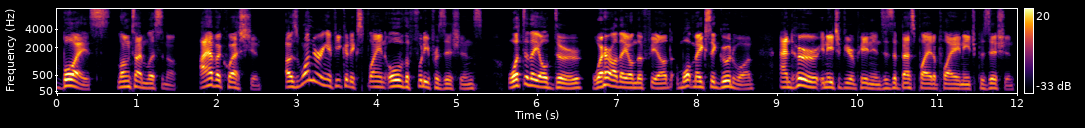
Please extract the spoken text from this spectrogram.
Boys, long-time listener, I have a question. I was wondering if you could explain all of the footy positions. What do they all do? Where are they on the field? What makes a good one? And who, in each of your opinions, is the best player to play in each position?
